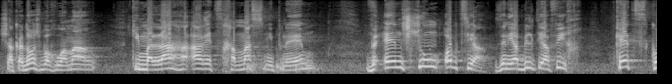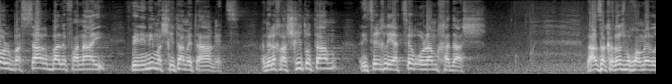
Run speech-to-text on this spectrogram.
שהקדוש ברוך הוא אמר, כי מלא הארץ חמס מפניהם, ואין שום אופציה, זה נהיה בלתי הפיך. קץ כל בשר בא לפניי, והנני משחיתם את הארץ. אני הולך להשחית אותם, אני צריך לייצר עולם חדש. ואז הקדוש ברוך הוא אומר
